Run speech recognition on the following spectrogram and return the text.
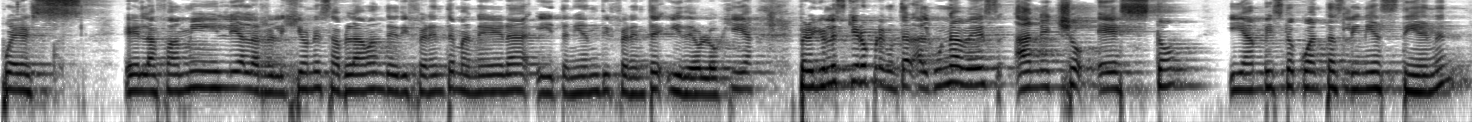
pues eh, la familia, las religiones hablaban de diferente manera y tenían diferente ideología. Pero yo les quiero preguntar, ¿alguna vez han hecho esto y han visto cuántas líneas tienen?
